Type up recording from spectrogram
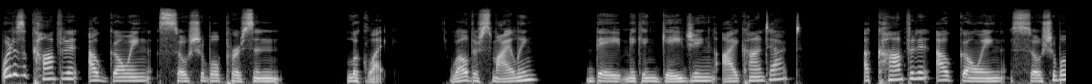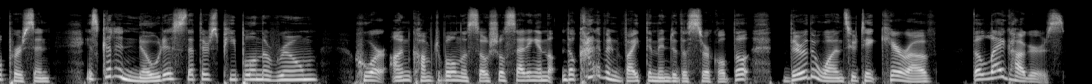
what does a confident, outgoing, sociable person look like? Well, they're smiling. They make engaging eye contact. A confident, outgoing, sociable person is going to notice that there's people in the room who are uncomfortable in the social setting and they'll, kind of invite them into the circle. They'll, they're the ones who take care of the leg huggers.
